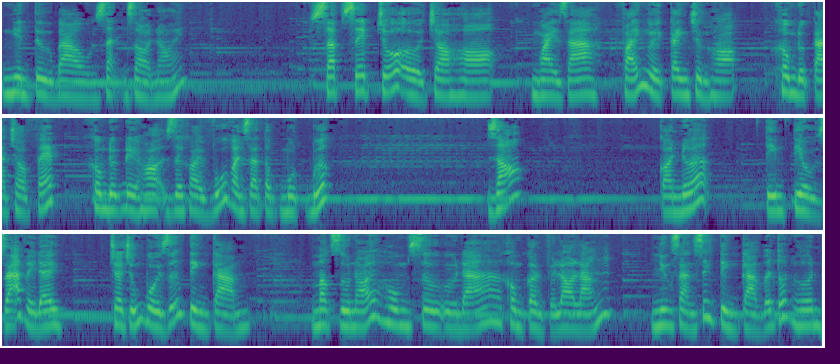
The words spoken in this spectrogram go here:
niên tử bào dặn dò nói. Sắp xếp chỗ ở cho họ. Ngoài ra, phái người canh chừng họ. Không được ta cho phép, không được để họ rời khỏi vũ văn gia tộc một bước. Rõ. Còn nữa, tìm tiểu dã về đây, cho chúng bồi dưỡng tình cảm. Mặc dù nói hôm sự đã không cần phải lo lắng, nhưng sản sinh tình cảm vẫn tốt hơn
